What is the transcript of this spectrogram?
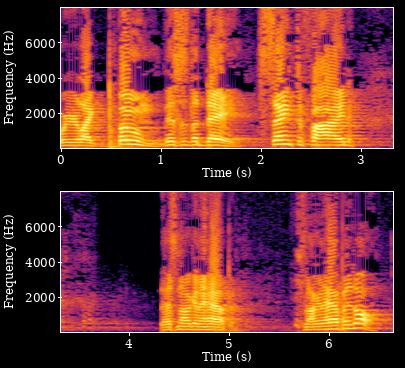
where you're like, boom, this is the day, sanctified. That's not going to happen. It's not going to happen at all.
